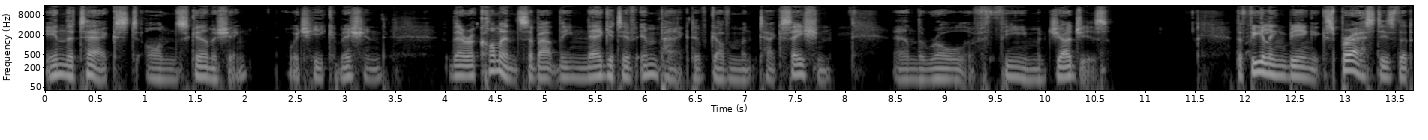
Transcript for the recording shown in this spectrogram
In the text on skirmishing, which he commissioned, there are comments about the negative impact of government taxation and the role of theme judges. The feeling being expressed is that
